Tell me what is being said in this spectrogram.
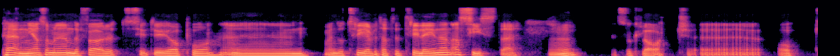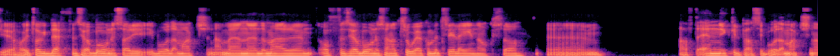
Penja som jag nämnde förut sitter ju jag på. Um, det var ändå trevligt att det trillade in en assist där mm, såklart. Uh, och har ju tagit defensiva bonusar i, i båda matcherna, men eh, de här eh, offensiva bonusarna tror jag kommer trilla in också. Haft en nyckelpass i båda matcherna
